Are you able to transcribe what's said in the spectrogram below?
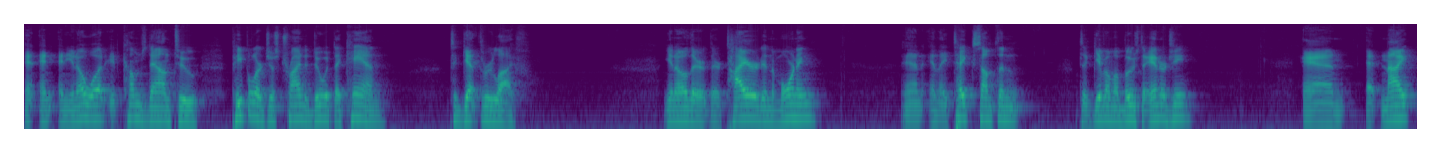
And, and, and you know what? It comes down to people are just trying to do what they can to get through life. You know, they're, they're tired in the morning and, and they take something to give them a boost of energy. And at night,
